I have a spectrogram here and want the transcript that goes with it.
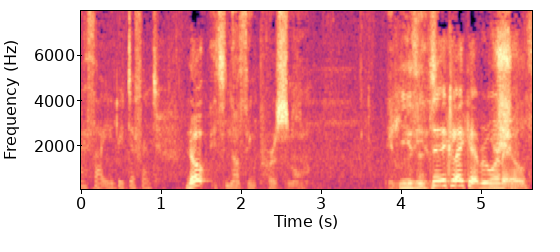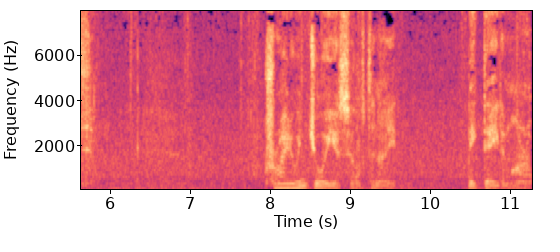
I thought you'd be different. Nope. It's nothing personal. It He's really a isn't. dick like everyone You else. Try to enjoy yourself tonight. Big day tomorrow.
